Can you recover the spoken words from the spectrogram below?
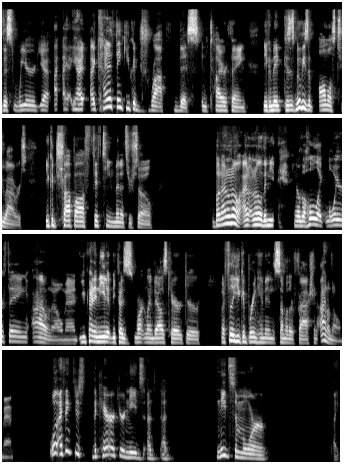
this weird? Yeah, I, I, I, I kind of think you could drop this entire thing. You can make because this movie's almost two hours. You could chop off 15 minutes or so. But I don't know. I don't know. Then you, you know, the whole like lawyer thing. I don't know, man. You kind of need it because Martin Landau's character. But I feel like you could bring him in some other fashion. I don't know, man. Well, I think just the character needs a, a needs some more like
